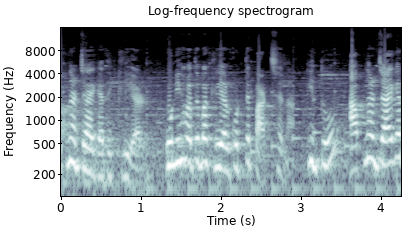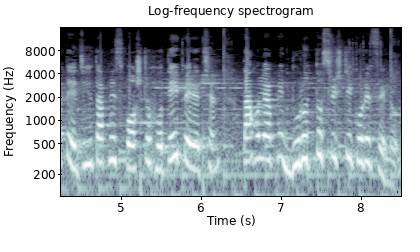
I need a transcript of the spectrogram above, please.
আপনার জায়গাতে ক্লিয়ার উনি হয়তো বা ক্লিয়ার করতে পারছে না। কিন্তু আপনার জায়গাতে যেহেতু আপনি স্পষ্ট হতেই পেরেছেন, তাহলে আপনি দূরত্ব সৃষ্টি করে ফেলুন।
